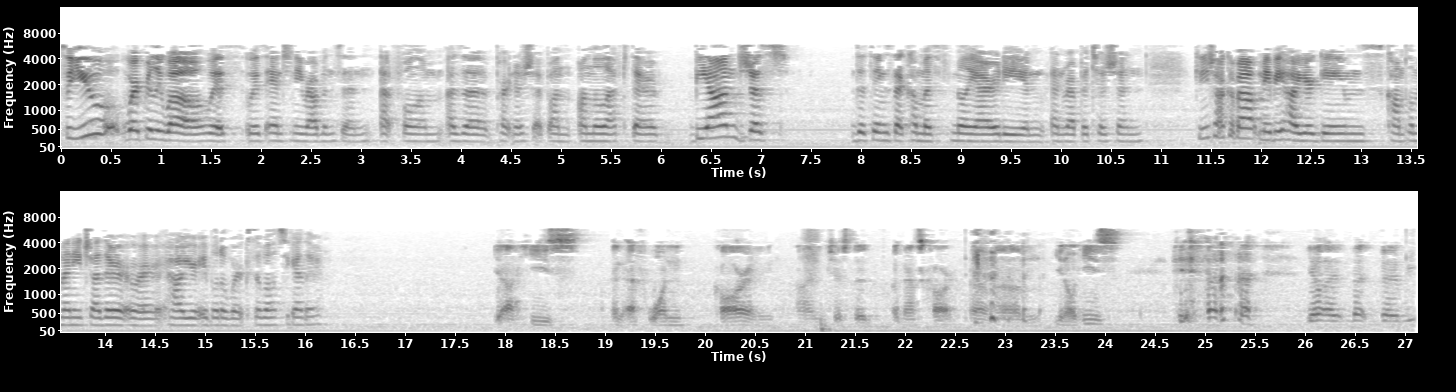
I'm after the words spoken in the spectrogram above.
so you work really well with with Antonee Robinson at Fulham as a partnership on on the left there. Beyond just the things that come with familiarity and, and repetition, can you talk about maybe how your games complement each other or how you're able to work so well together? Yeah, he's an F1 car and I'm just a, a NASCAR. Um, you know, he's, you know, the, the, we,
